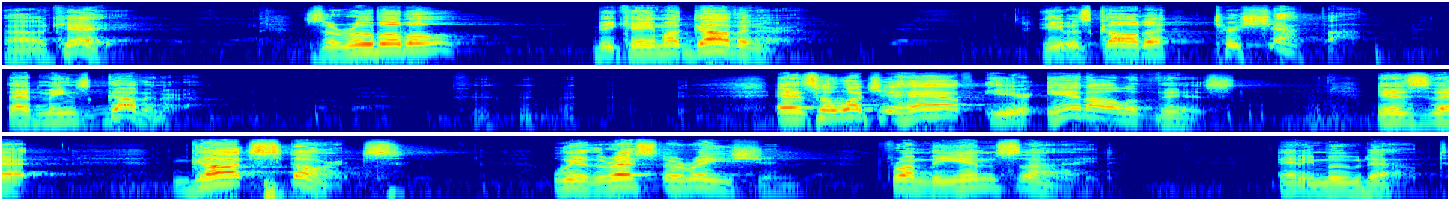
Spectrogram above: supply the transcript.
Okay. Zerubbabel became a governor. He was called a Tirshatha. That means governor. and so, what you have here in all of this is that God starts with restoration from the inside, and He moved out.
